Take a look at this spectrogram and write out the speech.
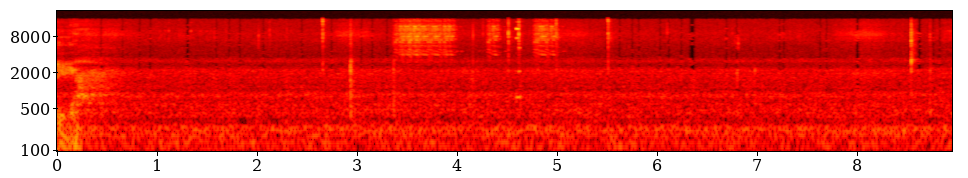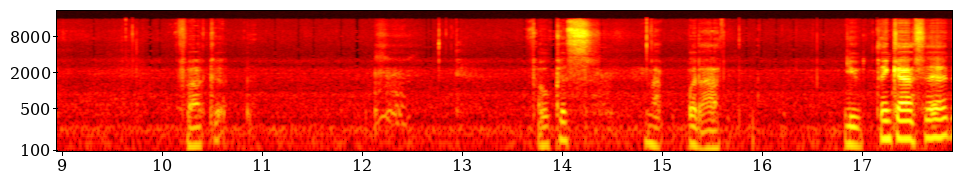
Alrighty. It. Focus. Not what I you think I said.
